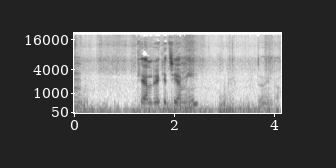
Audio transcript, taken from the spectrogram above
হুম। খেয়াল রেখেছি আমি। তুমি দাও।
